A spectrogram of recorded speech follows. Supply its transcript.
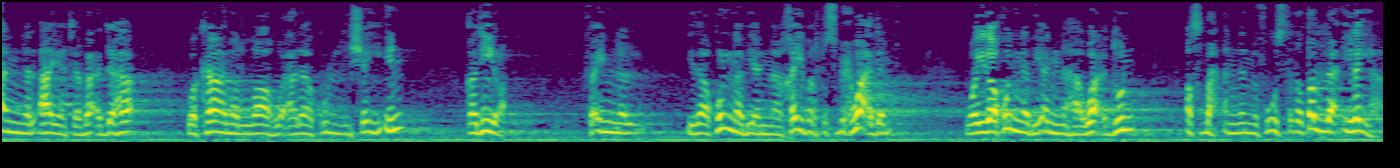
أن الآية بعدها وكان الله على كل شيء قديرا. فإن إذا قلنا بأن خيبر تصبح وعدا وإذا قلنا بأنها وعد أصبح أن النفوس تتطلع إليها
